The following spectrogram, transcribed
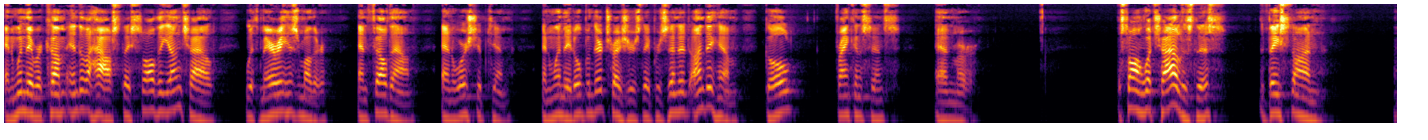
And when they were come into the house, they saw the young child with Mary his mother, and fell down and worshipped him. And when they'd opened their treasures, they presented unto him gold, frankincense, and myrrh. The song, What Child Is This? is based on uh,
